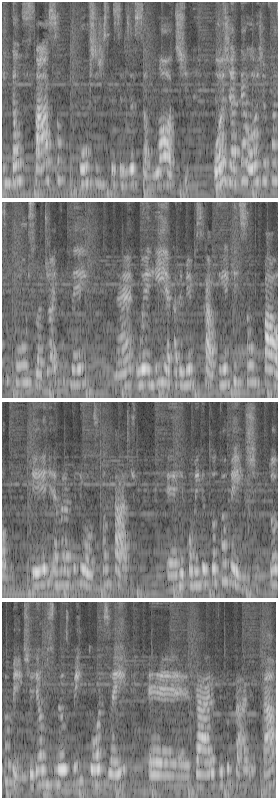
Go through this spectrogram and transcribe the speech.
Então, façam cursos de especialização. Lote. Hoje, até hoje, eu faço curso, a Joy também, né? O Eli, Academia Fiscal, quem é aqui de São Paulo, ele é maravilhoso, fantástico. É, recomendo totalmente, totalmente. Ele é um dos meus mentores aí é, da área tributária, tá?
